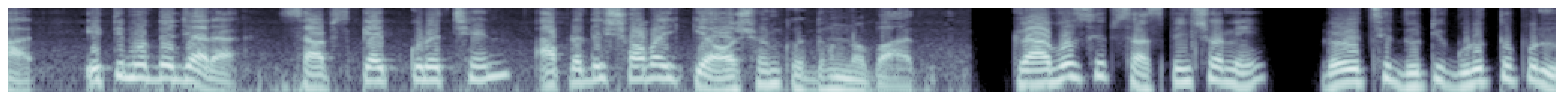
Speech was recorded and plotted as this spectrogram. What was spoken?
আর ইতিমধ্যে যারা সাবস্ক্রাইব করেছেন, আপনাদের সবাইকে অসংখ্য ধন্যবাদ। ক্লাবোসেপ সাসপেনশনে রয়েছে দুটি গুরুত্বপূর্ণ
